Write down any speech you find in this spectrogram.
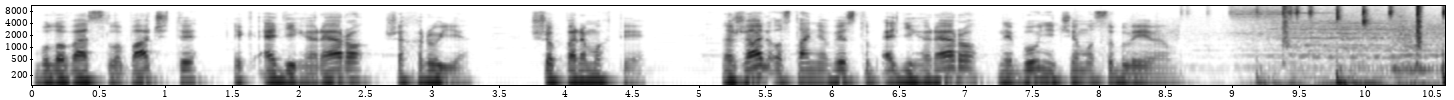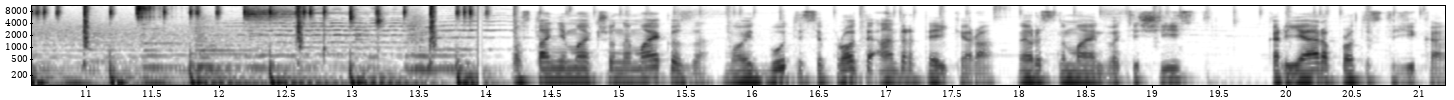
було весело бачити, як Еді Гереро шахрує, щоб перемогти. На жаль, останній виступ Еді Гереро не був нічим особливим. Останній матч Шона Майклза мав відбутися проти Андертейкера на WrestleMania 26 кар'єра проти Стріка.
